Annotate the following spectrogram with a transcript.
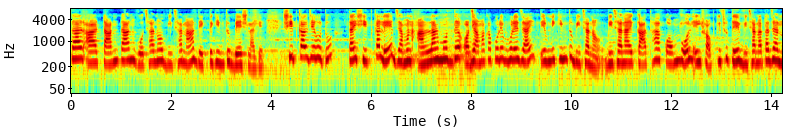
পরিষ্কার আর টান টান গোছানো বিছানা দেখতে কিন্তু বেশ লাগে। শীতকাল যেহেতু, তাই শীতকালে যেমন আনলার মধ্যে জামা কাপড়ে ভরে যায়, তেমনি কিন্তু বিছানাও। বিছানায় কাঁথা, কম্বল এই সব কিছুতে বিছানাটা যেন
